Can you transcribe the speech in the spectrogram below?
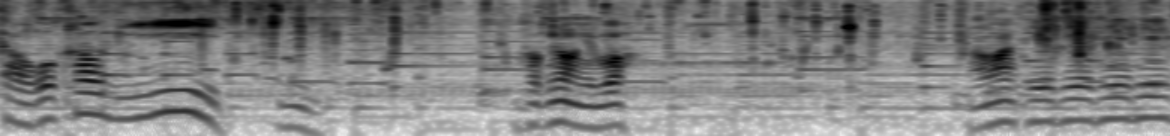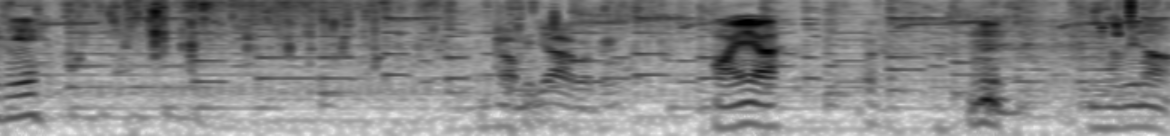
เก่าก็เข้าดีนี่ครับพี่น้องเห็นป่ะเอามาเทเทเทเทเททำยากกว่าแม่งหอยเหรอนี่ครับพี่น้อง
